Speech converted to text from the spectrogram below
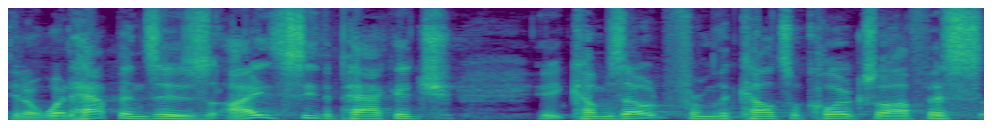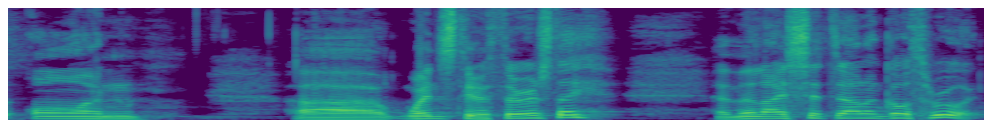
you know, what happens is I see the package. It comes out from the council clerk's office on uh, Wednesday or Thursday, and then I sit down and go through it,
